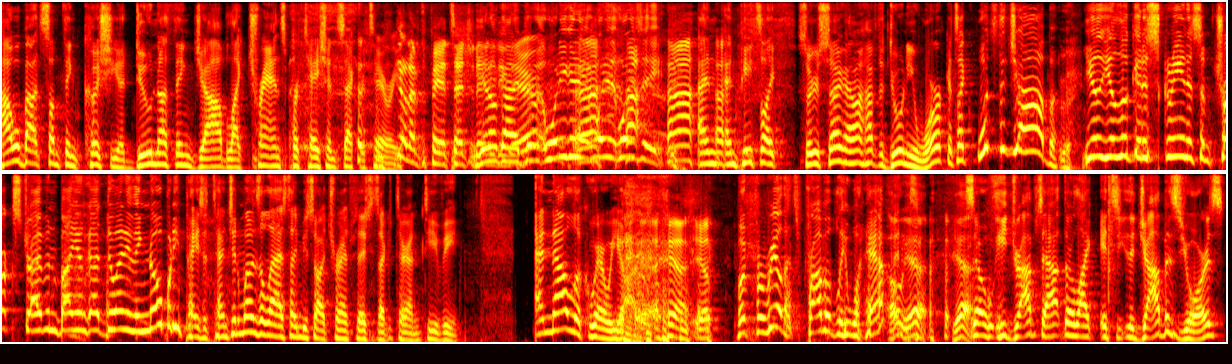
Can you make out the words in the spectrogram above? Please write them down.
How about something cushy, a do nothing job like transportation secretary? You don't have to pay attention to You don't gotta do it. What are you gonna? What is, what is it? And and Pete's like, so you're saying I don't have to do any work? It's like, what's the job? You you look at a screen and some trucks driving by. You don't got to do anything. Nobody pays attention. When's the last time you saw a transportation secretary on TV? And now look where we are. yeah, yep. But for real, that's probably what happened. Oh, yeah. Yeah. So he drops out. They're like, "It's the job is yours,"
